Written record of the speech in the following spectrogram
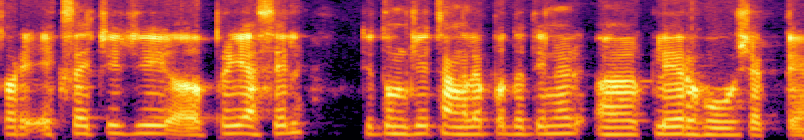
सॉरी एक्सायची जी प्री असेल ती तुमची चांगल्या पद्धतीने क्लिअर होऊ शकते.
